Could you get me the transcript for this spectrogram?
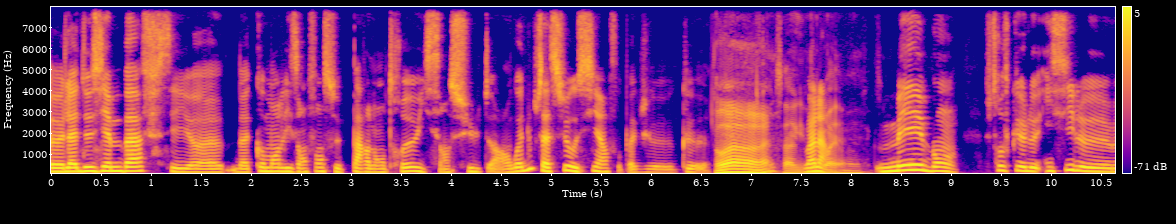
Euh, la deuxième baffe, c'est euh, bah, comment les enfants se parlent entre eux, ils s'insultent. En Guadeloupe, ça se fait aussi, hein, faut pas que je, que, Ouais, ouais, ouais. Ça arrive, Voilà. ouais. mais bon, je trouve que le, ici, le,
